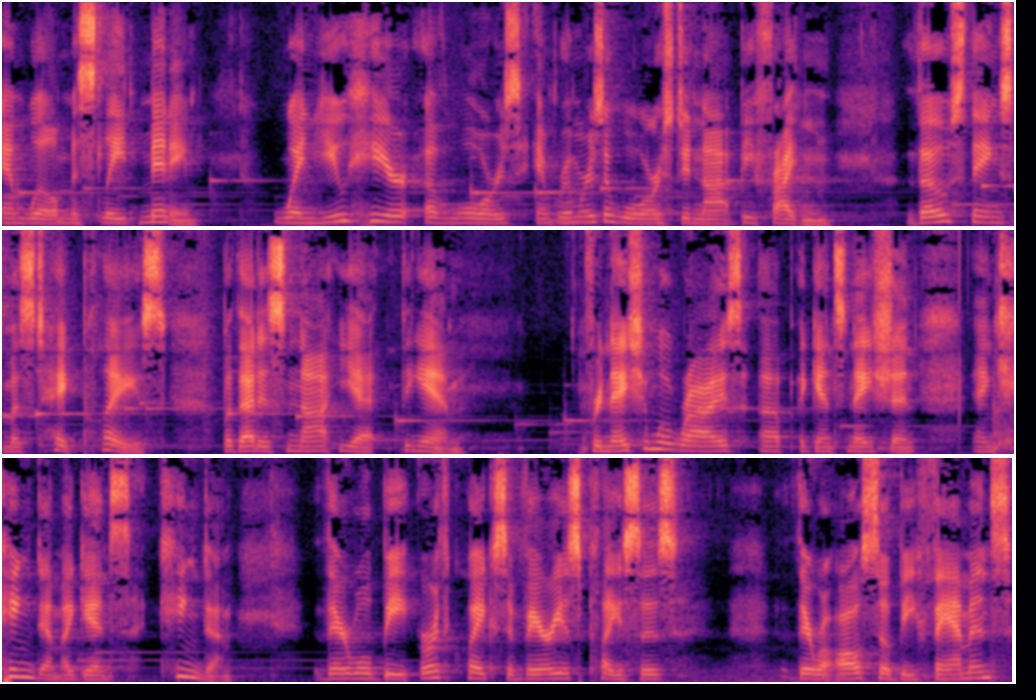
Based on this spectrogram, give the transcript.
and will mislead many. When you hear of wars and rumors of wars, do not be frightened. Those things must take place, but that is not yet the end. For nation will rise up against nation, and kingdom against kingdom. There will be earthquakes in various places. There will also be famines.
